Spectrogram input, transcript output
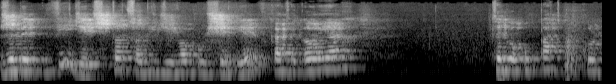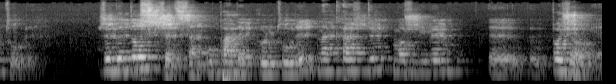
żeby widzieć to, co widzi wokół siebie w kategoriach tego upadku kultury, żeby dostrzec ten upadek kultury na każdym możliwym y, poziomie.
